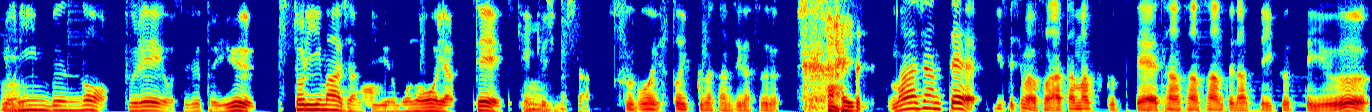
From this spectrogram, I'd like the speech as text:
4人分のプレイをするという、一人麻雀というものをやって研究しました。すごいストイックな感じがする。はい。麻雀って言ってしまえばその頭作って333ってなっていくっていう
